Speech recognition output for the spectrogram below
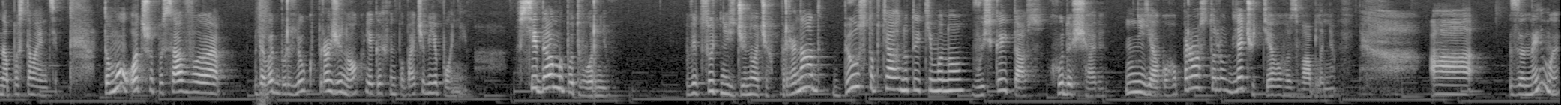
на постаменті. Тому, от що писав е, Давид Бурлюк про жінок, яких він побачив в Японії. Всі дами потворні. Відсутність жіночих принад, бюст обтягнутий кімоно, вузький таз, худощаві. Ніякого простору для чуттєвого зваблення. А за ними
